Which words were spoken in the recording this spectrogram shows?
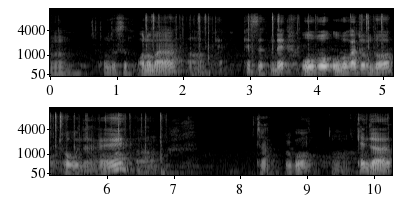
음, 승 언어바 어 패, 패스. 근데 오버 오버가 좀 더 좋아 보인다. 어. 자 그리고 어, 켄자.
